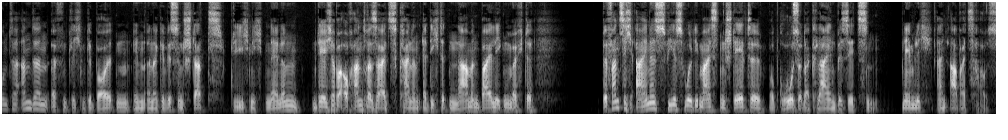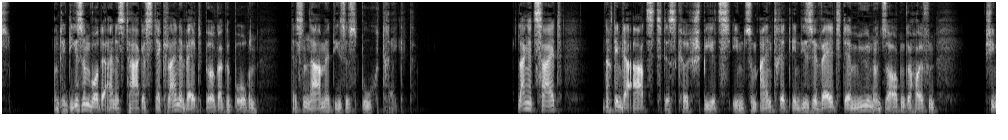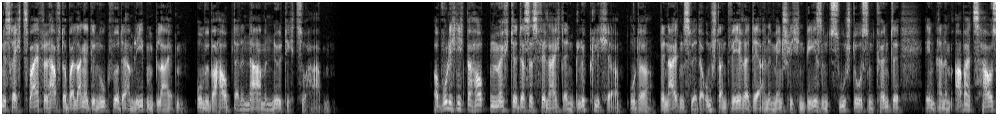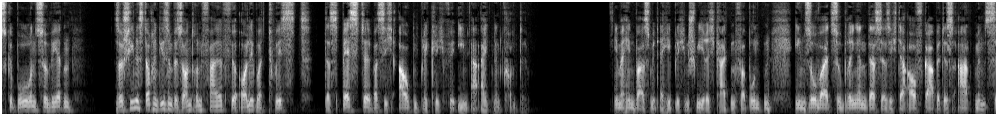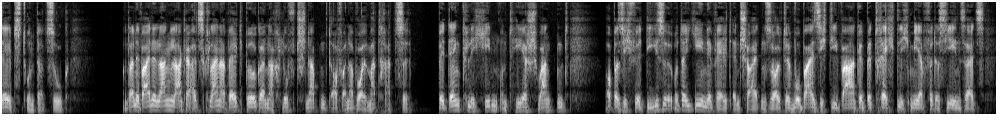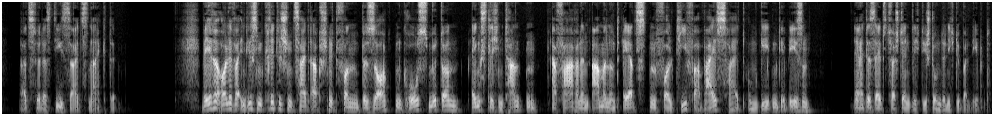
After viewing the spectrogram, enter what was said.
Unter anderen öffentlichen Gebäuden in einer gewissen Stadt, die ich nicht nennen, der ich aber auch andererseits keinen erdichteten Namen beilegen möchte, befand sich eines, wie es wohl die meisten Städte, ob groß oder klein, besitzen, nämlich ein Arbeitshaus. Und in diesem wurde eines Tages der kleine Weltbürger geboren, dessen Name dieses Buch trägt. Lange Zeit, nachdem der Arzt des Kirchspiels ihm zum Eintritt in diese Welt der Mühen und Sorgen geholfen, schien es recht zweifelhaft, ob er lange genug würde am Leben bleiben, um überhaupt einen Namen nötig zu haben. Obwohl ich nicht behaupten möchte, dass es vielleicht ein glücklicher oder beneidenswerter Umstand wäre, der einem menschlichen Wesen zustoßen könnte, in einem Arbeitshaus geboren zu werden, so schien es doch in diesem besonderen Fall für Oliver Twist das Beste, was sich augenblicklich für ihn ereignen konnte. Immerhin war es mit erheblichen Schwierigkeiten verbunden, ihn so weit zu bringen, dass er sich der Aufgabe des Atmens selbst unterzog, und eine Weile lang lag er als kleiner Weltbürger nach Luft schnappend auf einer Wollmatratze, bedenklich hin und her schwankend, ob er sich für diese oder jene Welt entscheiden sollte, wobei sich die Waage beträchtlich mehr für das Jenseits als für das Diesseits neigte. Wäre Oliver in diesem kritischen Zeitabschnitt von besorgten Großmüttern, ängstlichen Tanten, erfahrenen Ammen und Ärzten voll tiefer Weisheit umgeben gewesen, er hätte selbstverständlich die Stunde nicht überlebt.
